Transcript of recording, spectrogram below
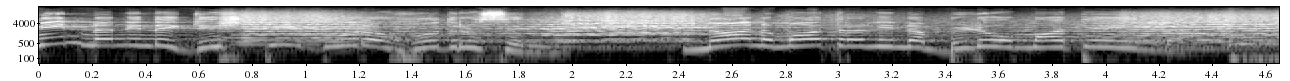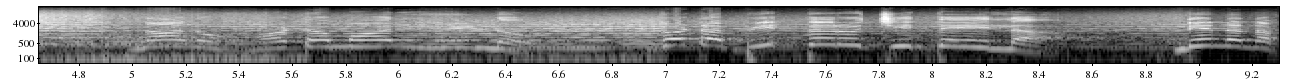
ನೀನು ನನ್ನಿಂದ ಎಷ್ಟೇ ದೂರ ಹೋದರೂ ಸರಿ, ನಾನು ಮಾತ್ರ ನಿನ್ನ ಬಿಡುವ ಮಾತೇ ಇಲ್ಲ. ನಾನು ಹಠಮಾರಿ ಹೆಣ್ಣು. ಗಟ ಬಿದ್ದರೂ ಚಿಂತೆ ಇಲ್ಲ. ನಿನ್ನನ್ನು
